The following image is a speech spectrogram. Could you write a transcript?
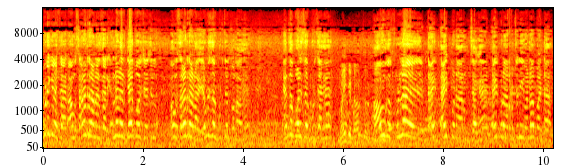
பிடிக்கல சார். அவங்க சரண்டர் ஆனாங்க சார். என்ன கே போலீஸ் ஸ்டேஷன்ல அவங்க சரண்டர் ஆனாங்க. எப்படி சார் பிடிச்சேன்னு சொன்னாங்க? எந்த போலீஸ் சார் பிடிச்சாங்க? அவங்க ஃபுல்லா டைட் பண்ண ஆரம்பிச்சாங்க. டைட் பண்ண ஆரம்பிச்சு இவன் என்ன பண்ணிட்டான்?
